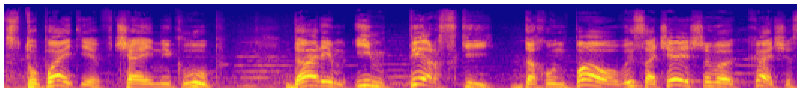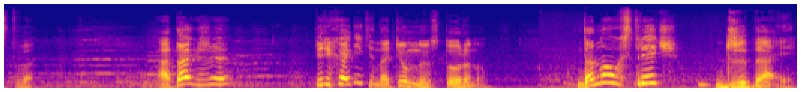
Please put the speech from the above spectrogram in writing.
Вступайте в чайный клуб. Дарим имперский дахунпао высочайшего качества. А также переходите на темную сторону. До новых встреч, джедаи!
